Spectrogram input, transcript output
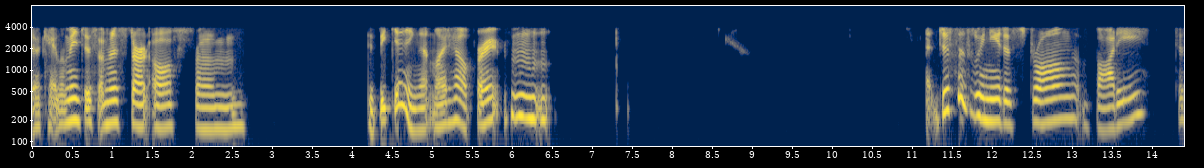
okay, let me just I'm going to start off from the beginning. That might help, right? just as we need a strong body to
